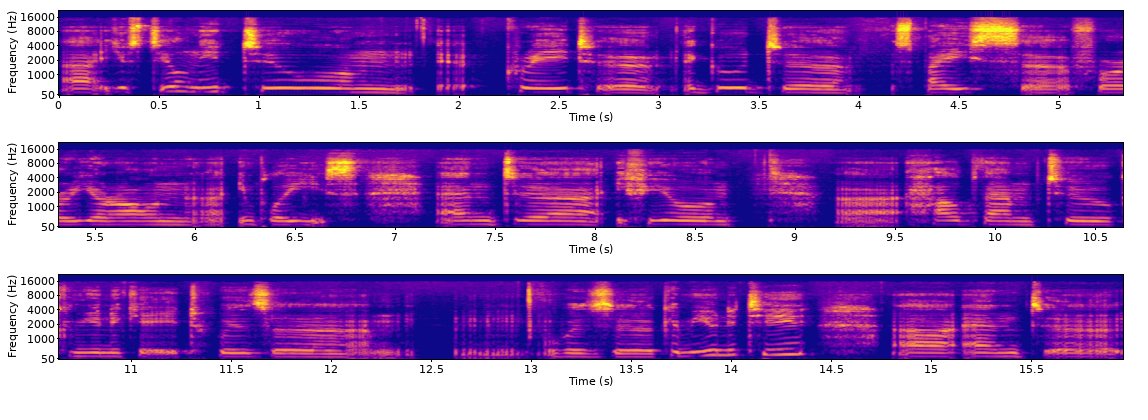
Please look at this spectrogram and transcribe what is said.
uh, you still need to um, create uh, a good uh, space for your own employees. And if you help them to communicate with um, with the community uh, and uh,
